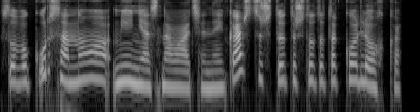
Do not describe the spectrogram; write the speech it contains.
Слово курс, оно менее основательное. И кажется, что это что-то такое легкое.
